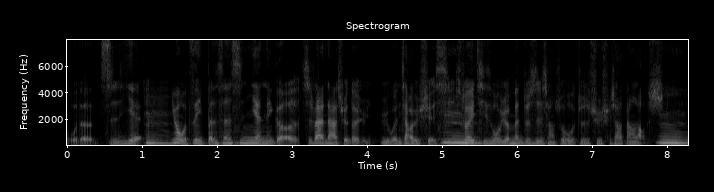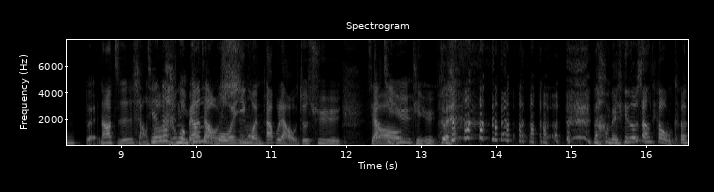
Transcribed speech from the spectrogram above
我的职业，嗯，因为我自己本身是念那个师范大学的语语文教育学系，所以其实我原本就是想说，我就是去学校当老师，嗯，对，然后只是想说，如果不要教国文、英文，大不了我就去教体育，体育，对。每天都上跳舞课，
